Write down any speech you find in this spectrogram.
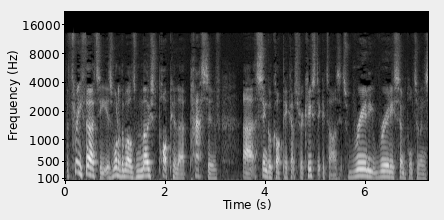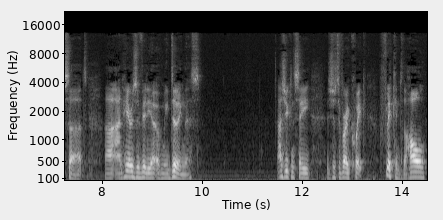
The 330 is one of the world's most popular passive uh, single coil pickups for acoustic guitars. It's really, really simple to insert, uh, and here is a video of me doing this. As you can see, it's just a very quick flick into the hole,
